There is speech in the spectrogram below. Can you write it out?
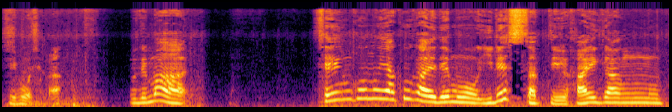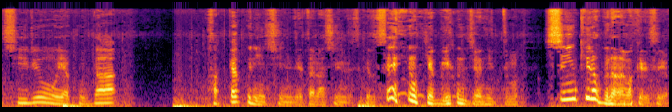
死亡者が。で、まあ、戦後の薬害でもイレッサっていう肺がんの治療薬が800人死んでたらしいんですけど、1442っても新記録なわけですよ。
